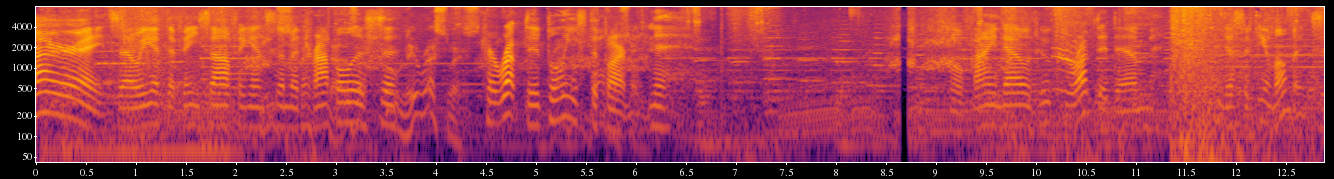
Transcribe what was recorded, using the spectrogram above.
Alright, so we get to face off against the Metropolis uh, corrupted police department. We'll find out who corrupted them in just a few moments.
